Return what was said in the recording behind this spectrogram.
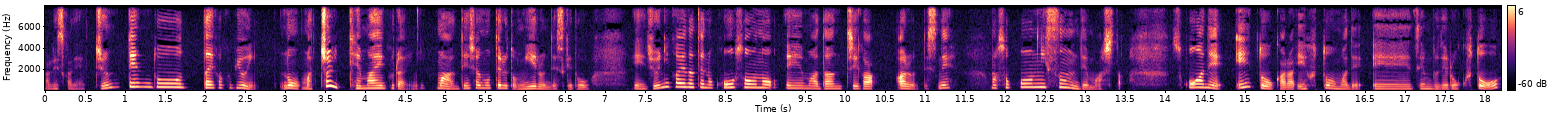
あれですかね順天堂大学病院の、まあ、ちょい手前ぐらいにまあ電車乗ってると見えるんですけど、えー12階建ての高層の、えーまあ、団地があるんですね。まあ、そこに住んでました。そこがね A 棟から F 棟まで、えー全部で6棟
